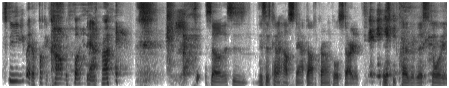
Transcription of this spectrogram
Steve, you better fucking calm the fuck down, right? So this is this is kind of how Snapped Off Chronicles started. It's because of this story.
